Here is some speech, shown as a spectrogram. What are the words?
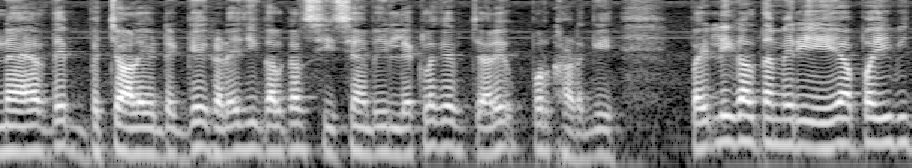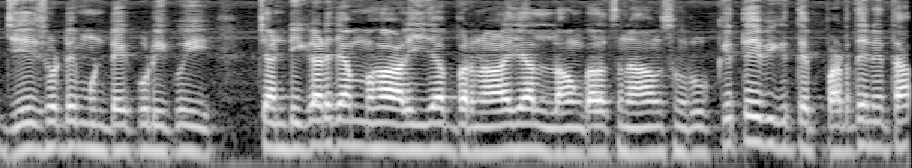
ਨਹਿਰ ਦੇ ਵਿਚਾਲੇ ਡਿੱਗੇ ਖੜੇ ਸੀ। ਗੱਲ ਕਰ, ਸੀਸਿਆਂ ਵੀ ਨਿਕਲ ਕੇ ਵਿਚਾਰੇ ਉੱਪਰ ਖੜ ਗਏ। ਪਹਿਲੀ ਗੱਲ ਤਾਂ ਮੇਰੀ ਇਹ ਆ ਭਾਈ ਵੀ ਜੇ ਤੁਹਾਡੇ ਮੁੰਡੇ ਕੁੜੀ ਕੋਈ ਚੰਡੀਗੜ੍ਹ ਜਾਂ ਮੋਹਾਲੀ ਜਾਂ ਬਰਨਾਲੇ ਜਾਂ ਲੌਂਗਲ ਸਨਾਮ ਸੰਗਰੂਰ ਕਿਤੇ ਵੀ ਕਿਤੇ ਪੜ੍ਹਦੇ ਨੇ ਤਾਂ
